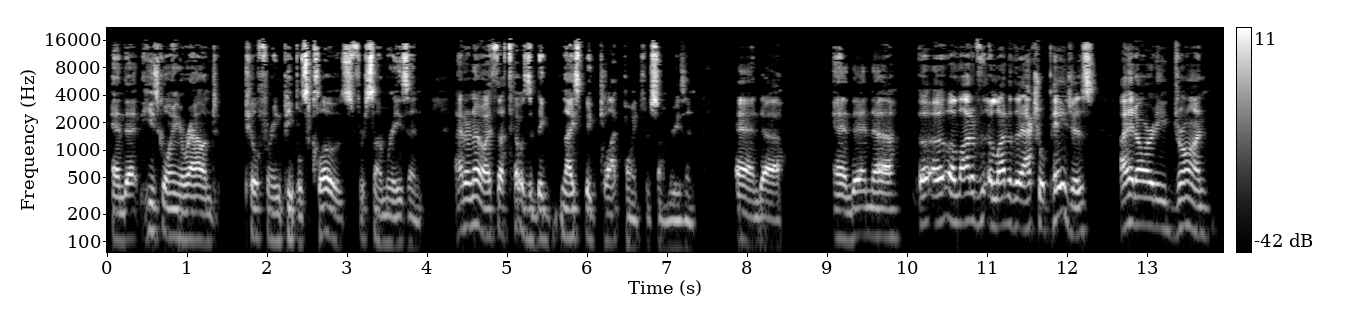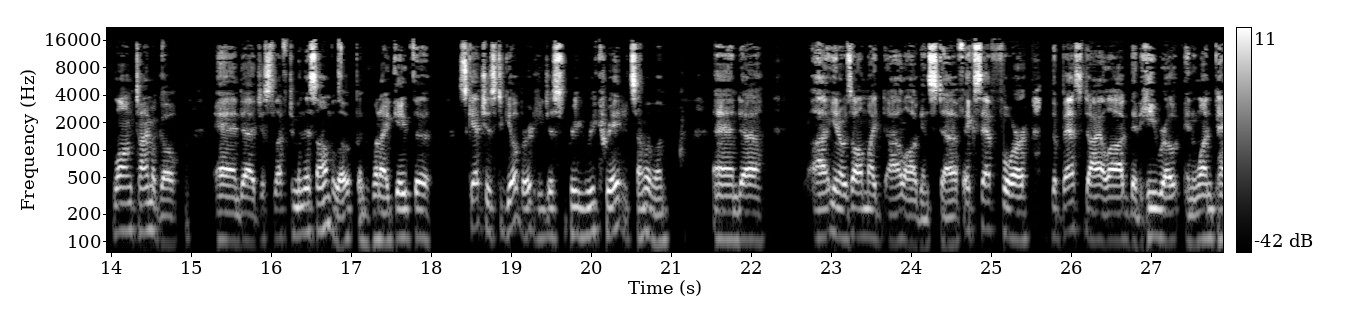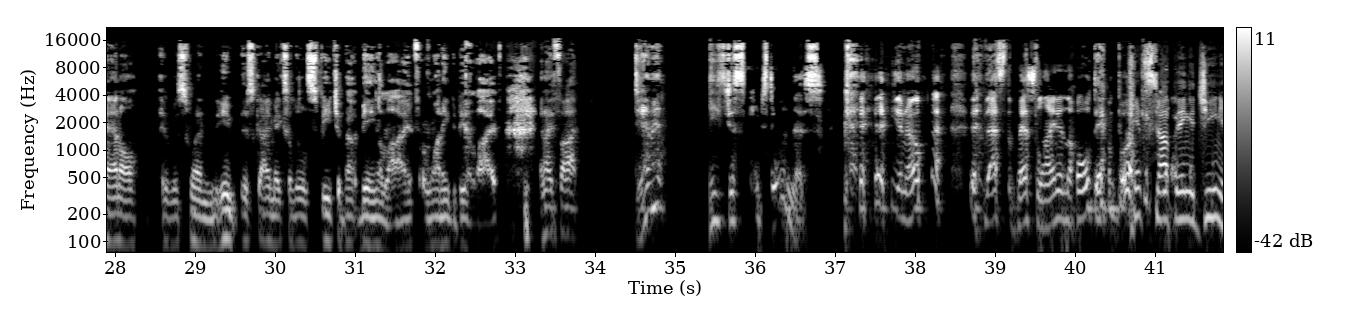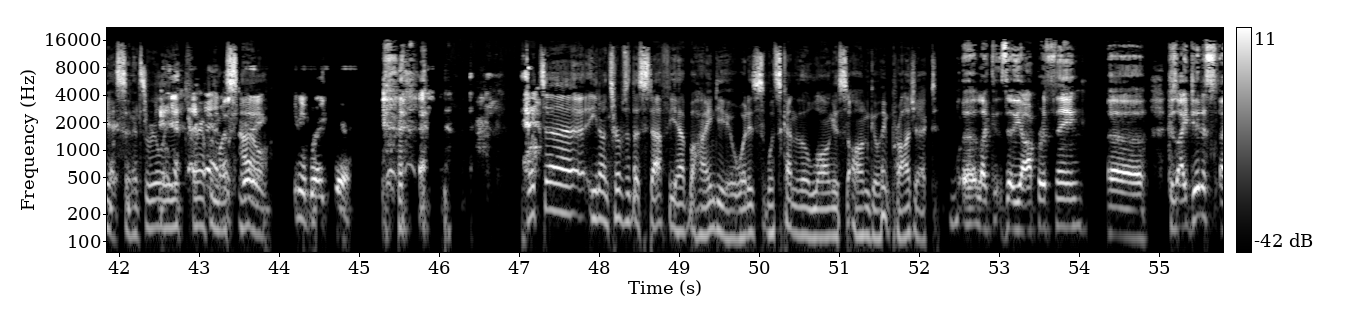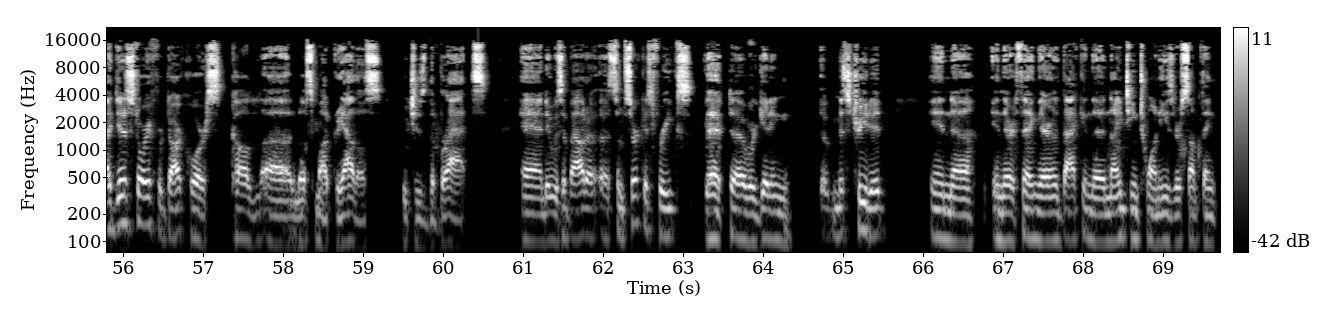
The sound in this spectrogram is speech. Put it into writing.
and that he's going around pilfering people's clothes for some reason. I don't know. I thought that was a big, nice, big plot point for some reason, and uh, and then uh, a, a lot of a lot of the actual pages I had already drawn long time ago, and uh, just left them in this envelope. And when I gave the sketches to Gilbert. He just re- recreated some of them, and uh, uh, you know, it was all my dialogue and stuff, except for the best dialogue that he wrote in one panel. It was when he this guy makes a little speech about being alive or wanting to be alive, and I thought, damn it, he just keeps doing this. you know, that's the best line in the whole damn book. Can't stop being a genius, and it's really cramping my style. Give me a break here. What's uh you know in terms of the stuff you have behind you? What is what's kind of the longest ongoing project? Uh, like the, the, opera thing, because uh, I did a I did a story for Dark Horse called uh, Los Malcriados, which is the brats, and it was about uh, uh, some circus freaks that uh, were getting mistreated in in their thing there back in the 1920s or something.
